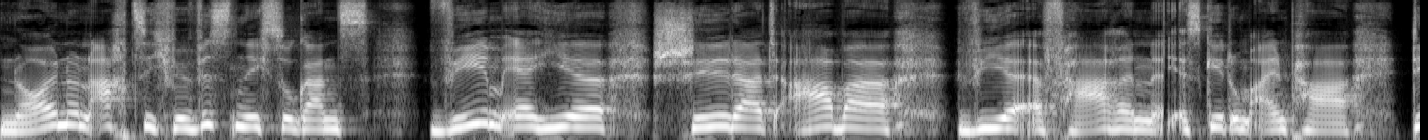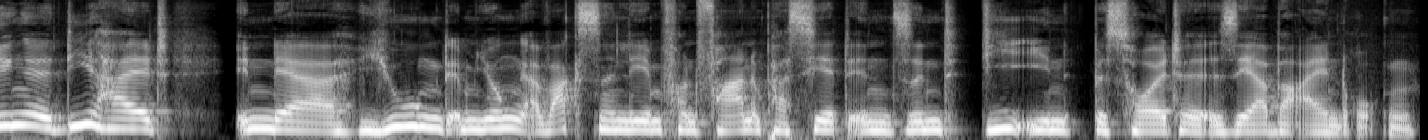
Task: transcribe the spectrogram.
89. Wir wissen nicht so ganz, wem er hier schildert, aber wir erfahren, es geht um ein paar Dinge, die halt in der Jugend, im jungen Erwachsenenleben von Fahne passiert sind, die ihn bis heute sehr beeindrucken.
